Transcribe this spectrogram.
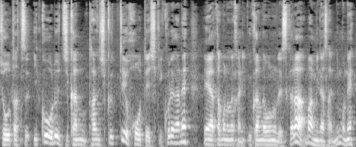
上達イコール時間の短縮っていう方程式これがね、頭の中に浮かんだものですから、まあ、皆さんにもね、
